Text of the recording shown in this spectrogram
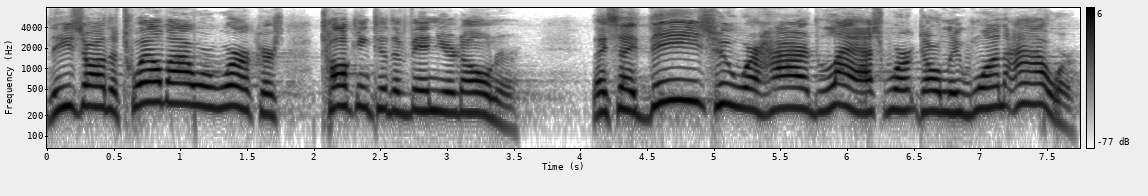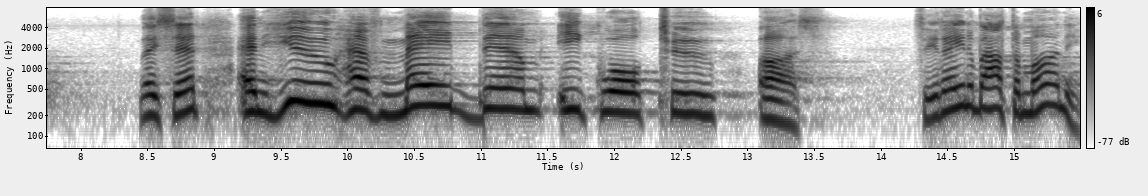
These are the 12 hour workers talking to the vineyard owner. They say, These who were hired last worked only one hour, they said, and you have made them equal to us. See, it ain't about the money.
